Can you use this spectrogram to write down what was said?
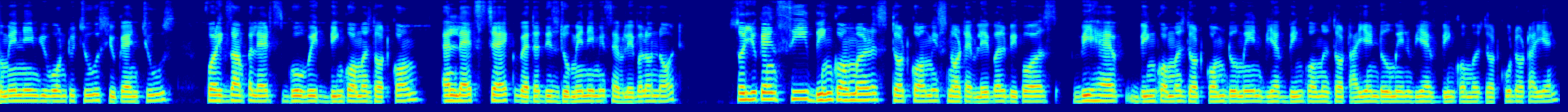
domain name you want to choose you can choose for example let's go with beingcommerce.com and let's check whether this domain name is available or not. So you can see beingcommerce.com is not available because we have beingcommerce.com domain we have beingcommerce.in domain we have beingcommerce.co.in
